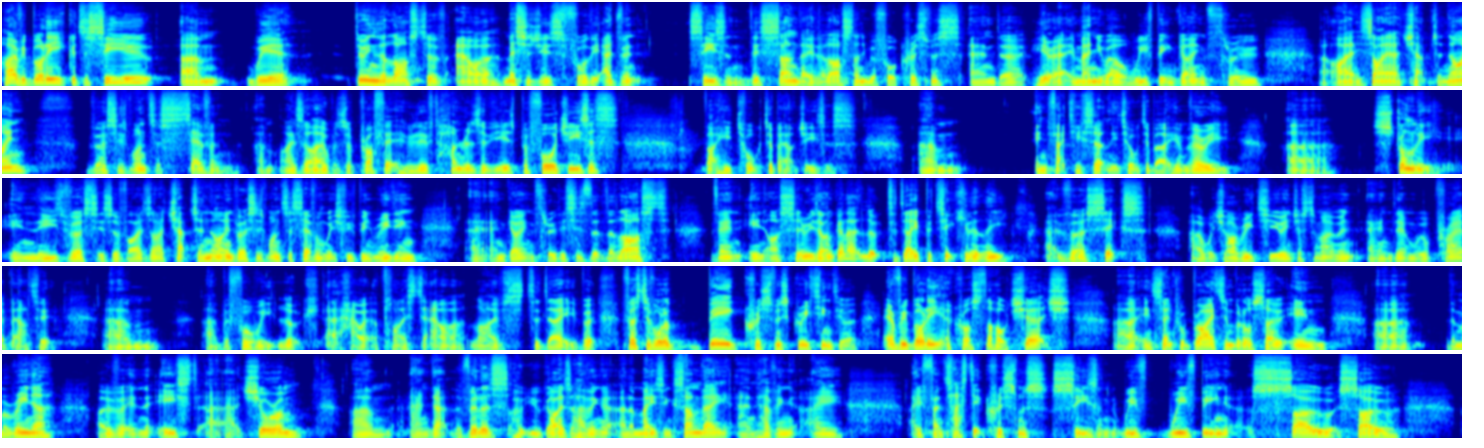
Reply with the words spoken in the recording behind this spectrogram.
Hi, everybody. Good to see you. Um, we're doing the last of our messages for the Advent season this Sunday, the last Sunday before Christmas. And uh, here at Emmanuel, we've been going through uh, Isaiah chapter 9, verses 1 to 7. Um, Isaiah was a prophet who lived hundreds of years before Jesus, but he talked about Jesus. Um, in fact, he certainly talked about him very uh, strongly in these verses of Isaiah, chapter 9, verses 1 to 7, which we've been reading and going through. This is the, the last then in our series. I'm going to look today particularly at verse 6, uh, which I'll read to you in just a moment, and then we'll pray about it um, uh, before we look at how it applies to our lives today. But first of all, a big Christmas greeting to everybody across the whole church uh, in central Brighton, but also in uh, the marina over in the east at Shoreham um, and at the villas. I hope you guys are having a, an amazing Sunday and having a, a fantastic Christmas season. We've, we've been so, so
